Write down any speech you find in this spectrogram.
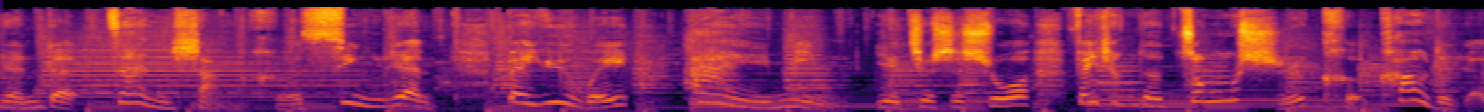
人的赞赏和信任，被誉为。爱敏，也就是说，非常的忠实可靠的人。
